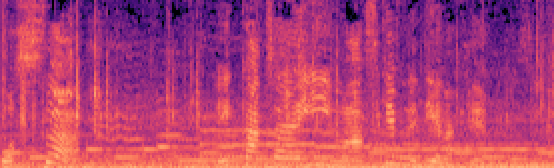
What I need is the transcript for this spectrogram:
কষা এই কাঁচা এই মাছ কেমনে দিয়ে রাখে আমি বুঝি না।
